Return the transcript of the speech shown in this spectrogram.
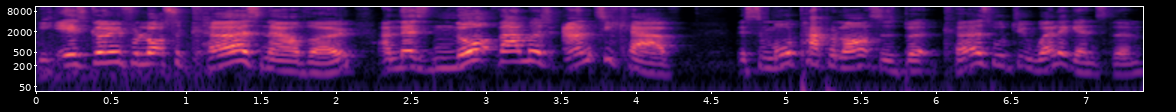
He is going for lots of Kurs now, though. And there's not that much anti-cav. There's some more Papal Lancers, but Kurs will do well against them.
